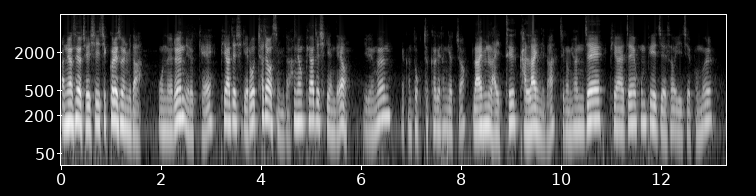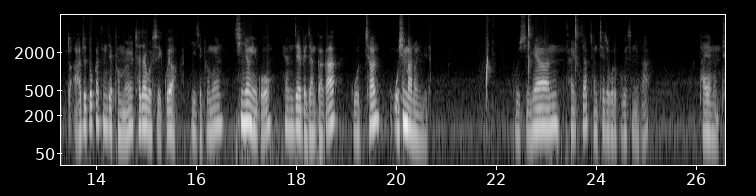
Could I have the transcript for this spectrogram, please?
안녕하세요. 제시 직거래소입니다. 오늘은 이렇게 피아제 시계로 찾아왔습니다. 신형 피아제 시계인데요. 이름은 약간 독특하게 생겼죠. 라임라이트 갈라입니다. 지금 현재 피아제 홈페이지에서 이 제품을 또 아주 똑같은 제품을 찾아볼 수 있고요. 이 제품은 신형이고 현재 매장가가 5,050만원입니다. 보시면 살짝 전체적으로 보겠습니다. 다이아몬드.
